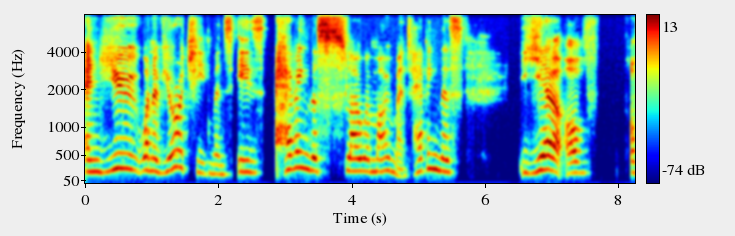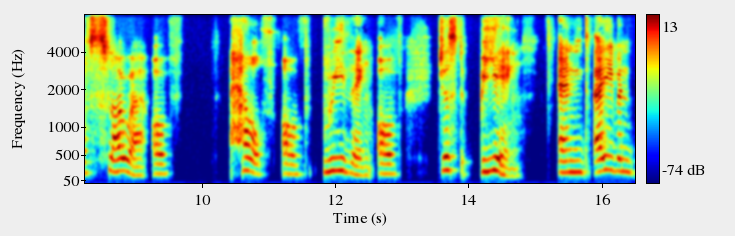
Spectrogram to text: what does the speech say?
And you one of your achievements is having this slower moment having this year of of slower of health, of breathing, of just being. And I even,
